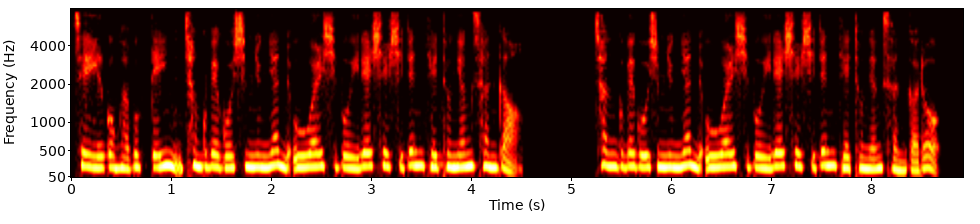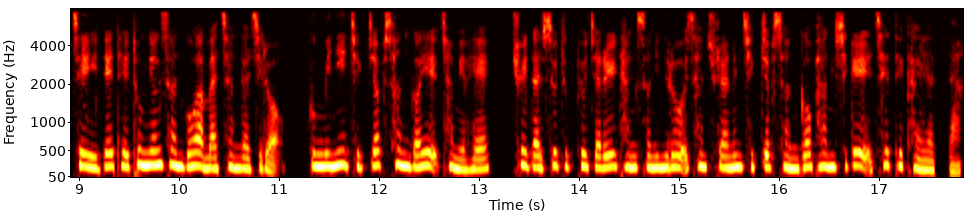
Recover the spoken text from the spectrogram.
제1공화국 때인 1956년 5월 15일에 실시된 대통령 선거. 1956년 5월 15일에 실시된 대통령 선거로 제2대 대통령 선거와 마찬가지로 국민이 직접 선거에 참여해 최다수 득표자를 당선인으로 선출하는 직접 선거 방식을 채택하였다.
